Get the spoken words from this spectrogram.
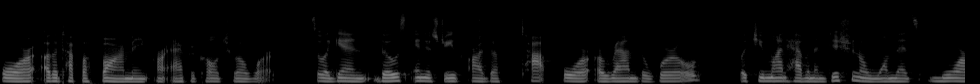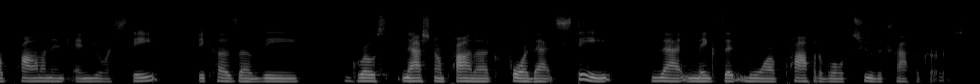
or other type of farming or agricultural work. So, again, those industries are the top four around the world, but you might have an additional one that's more prominent in your state because of the gross national product for that state that makes it more profitable to the traffickers.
